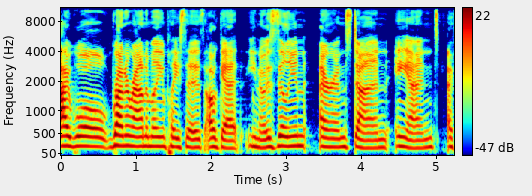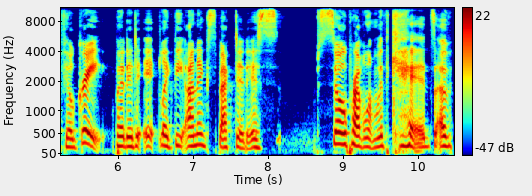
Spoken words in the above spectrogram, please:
i will run around a million places i'll get you know a zillion errands done and i feel great. But it, it like the unexpected is so prevalent with kids of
